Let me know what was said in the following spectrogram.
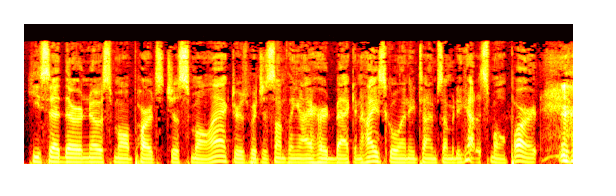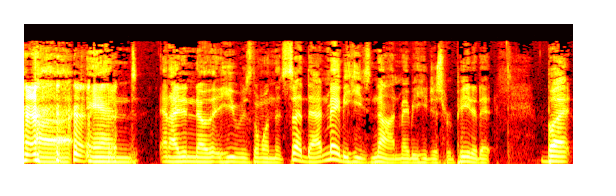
he said there are no small parts, just small actors, which is something I heard back in high school. Anytime somebody got a small part, uh, and and I didn't know that he was the one that said that. Maybe he's not. Maybe he just repeated it. But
